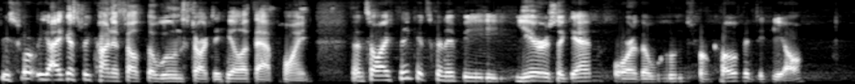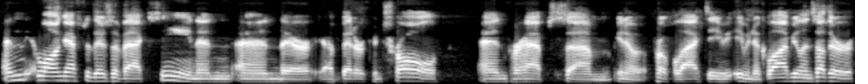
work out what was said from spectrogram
we, I guess we kind of felt the wounds start to heal at that point. And so I think it's going to be years again for the wounds from COVID to heal. And long after there's a vaccine and and there a better control and perhaps um, you know prophylactic immunoglobulins, other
